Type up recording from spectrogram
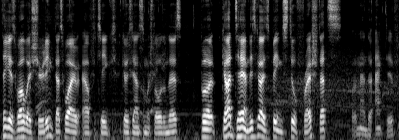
think as well we're shooting, that's why our fatigue goes down so much lower than theirs. But goddamn, these guys being still fresh, that's... Well, now they're active.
